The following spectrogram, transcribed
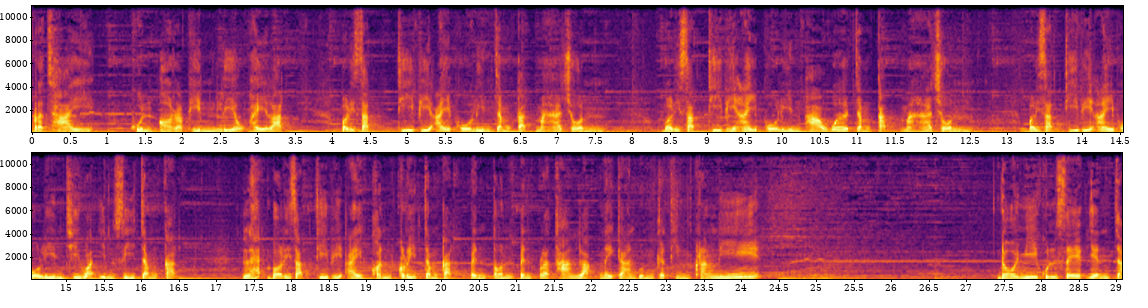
ประชัย คุณอรพินเลี้ยวไพรัตบริษัท TPI โพลีนจำกัดมหาชน บริษัท TPI โพลีนพาวเวอร์จำกัดมหาชน บริษัท TPI โพลีนชีวอินทรีย์จำกัด และบริษัท TPI คอนกรีตจำกัดเป็นต้นเป็นประธานหลักในการบุญกระถินครั้งนี้ โดยมีคุณเสกเย็นใจ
